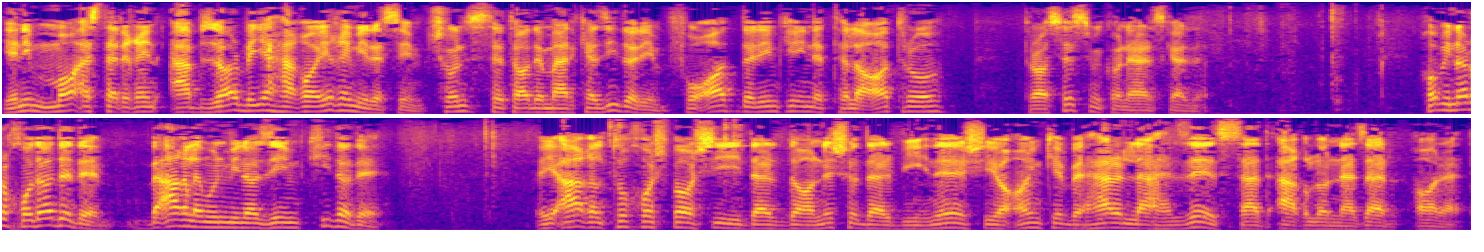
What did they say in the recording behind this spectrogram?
یعنی ما از طریق این ابزار به یه حقایقی می‌رسیم. چون ستاد مرکزی داریم فعاد داریم که این اطلاعات رو پراسس می‌کنه ارز کرده. خب اینا رو خدا داده. به عقلمون مینازیم. کی داده؟ ای عقل تو خوش باشی در دانش و در بینش یا آنکه به هر لحظه صد عقل و نظر آرد.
